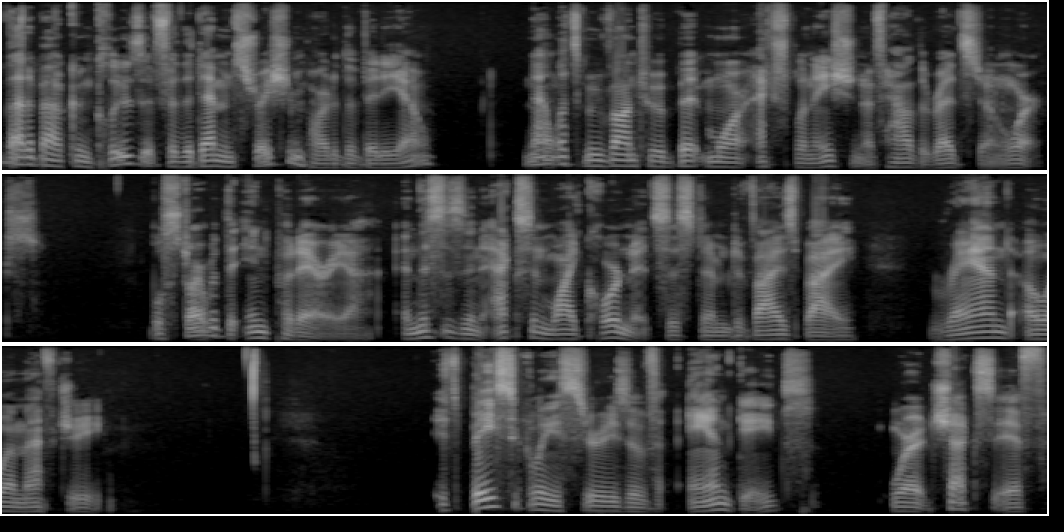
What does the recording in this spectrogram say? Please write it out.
That about concludes it for the demonstration part of the video. Now let's move on to a bit more explanation of how the redstone works. We'll start with the input area, and this is an x and y coordinate system devised by Rand OMFG. It's basically a series of AND gates where it checks if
